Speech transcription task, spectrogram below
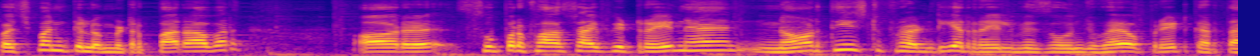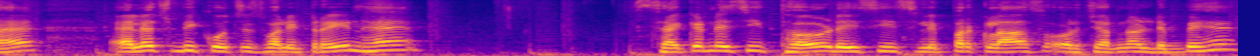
पचपन किलोमीटर पर आवर और सुपरफास्ट टाइप की ट्रेन है। नॉर्थ ईस्ट फ्रंटियर रेलवे जोन जो है ऑपरेट करता है। एल एच कोचेस वाली ट्रेन है। सेकंड एसी थर्ड एसी स्लीपर क्लास और जर्नल डिब्बे हैं।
